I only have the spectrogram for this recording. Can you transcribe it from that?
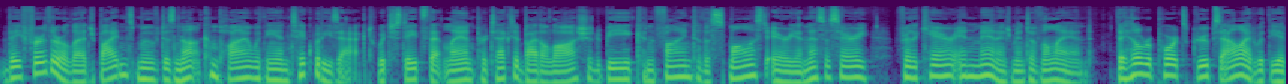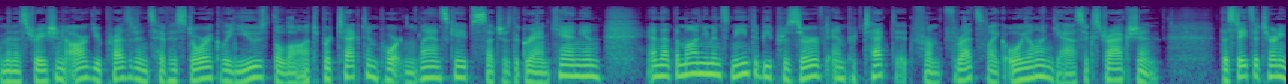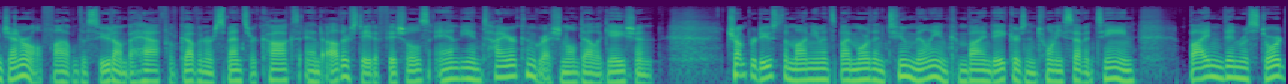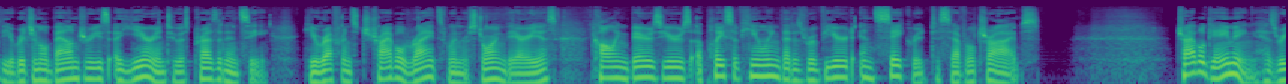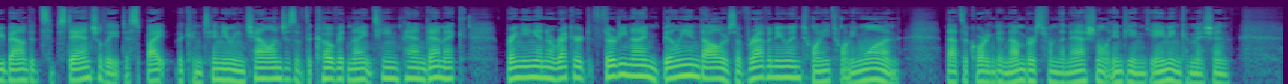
They further allege Biden's move does not comply with the Antiquities Act, which states that land protected by the law should be confined to the smallest area necessary for the care and management of the land. The Hill reports groups allied with the administration argue presidents have historically used the law to protect important landscapes such as the Grand Canyon, and that the monuments need to be preserved and protected from threats like oil and gas extraction. The state's attorney general filed the suit on behalf of Governor Spencer Cox and other state officials and the entire congressional delegation. Trump reduced the monuments by more than 2 million combined acres in 2017. Biden then restored the original boundaries a year into his presidency. He referenced tribal rights when restoring the areas, calling Bears Ears a place of healing that is revered and sacred to several tribes. Tribal gaming has rebounded substantially despite the continuing challenges of the COVID 19 pandemic, bringing in a record $39 billion of revenue in 2021. That's according to numbers from the National Indian Gaming Commission.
